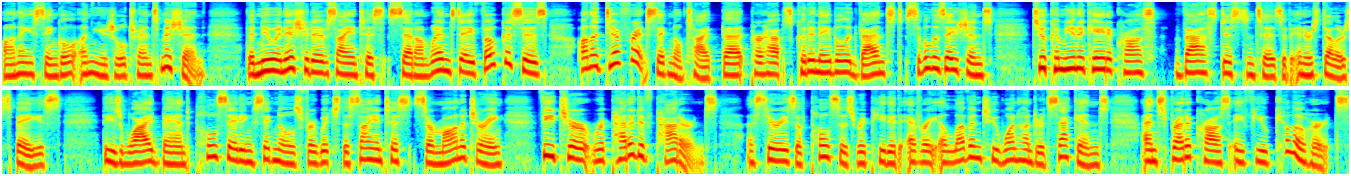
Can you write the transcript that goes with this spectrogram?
on a single unusual transmission. The new initiative, scientists said on Wednesday, focuses on a different signal type that perhaps could enable advanced civilizations to communicate across vast distances of interstellar space. These wideband pulsating signals for which the scientists are monitoring feature repetitive patterns, a series of pulses repeated every 11 to 100 seconds and spread across a few kilohertz,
